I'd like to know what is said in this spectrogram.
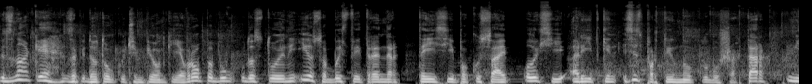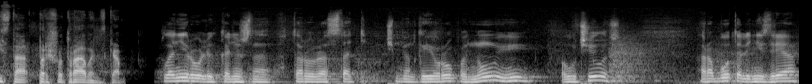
Відзнаки за підготовку чемпіонки Європи був удостоєний і особистий тренер Таїсії Покусай Олексій Аріткін зі спортивного клубу Шахтар міста Першотравенська. Планировали, конечно, второй раз стать чемпионкой Европы, ну и получилось. Работали не зря.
